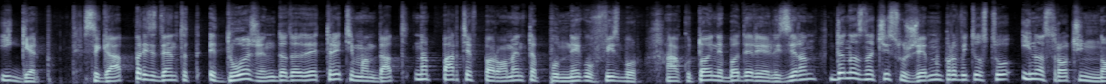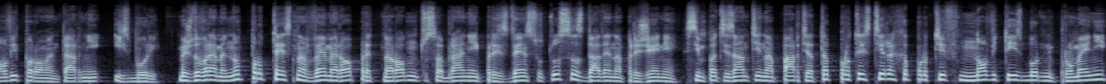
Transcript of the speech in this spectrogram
и ГЕРБ. Сега президентът е длъжен да даде трети мандат на партия в парламента по негов избор, а ако той не бъде реализиран, да назначи служебно правителство и насрочи нови парламентарни избори. Междувременно протест на ВМРО пред Народното събрание и президентството създаде напрежение. Симпатизанти на партията протестираха против новите изборни промени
